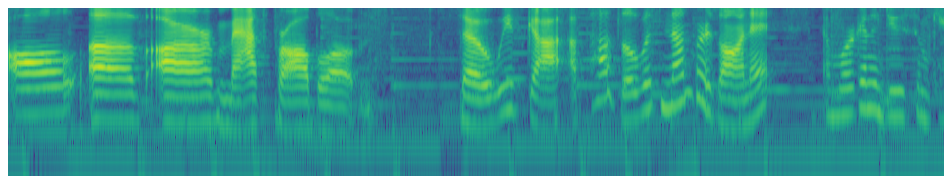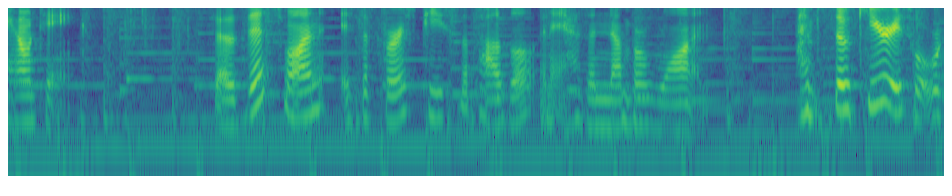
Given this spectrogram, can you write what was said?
all of our math problems. So we've got a puzzle with numbers on it, and we're to do some counting. So this one is the first piece of the puzzle, and it has a number one. I'm so curious what we're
